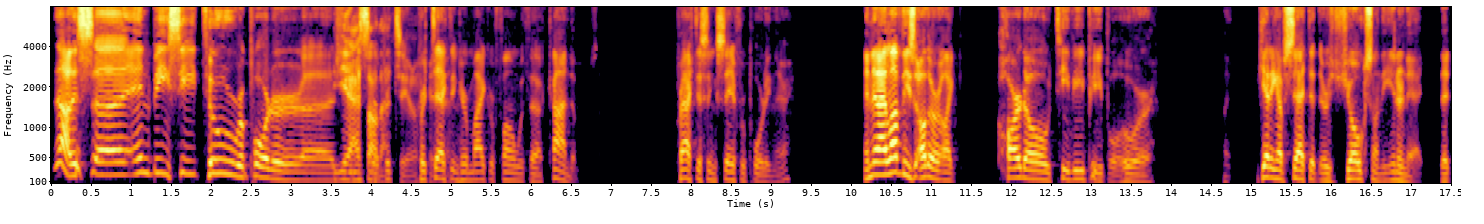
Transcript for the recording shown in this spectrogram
No, this uh, NBC two reporter. Uh, Yeah, I saw uh, that too. Protecting her microphone with a condom, so, practicing safe reporting there. And then I love these other like hardo TV people who are getting upset that there's jokes on the internet that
